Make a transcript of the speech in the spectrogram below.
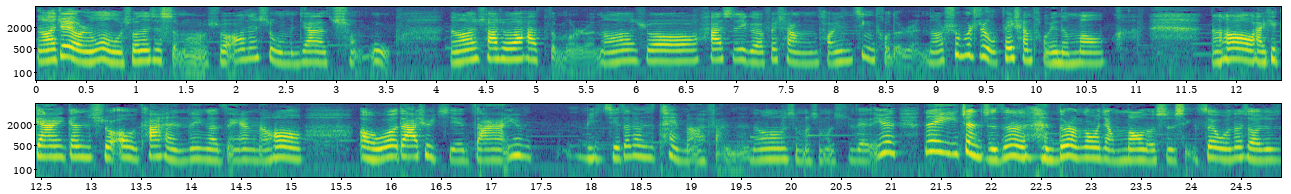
然后就有人问我说那是什么？我说哦，那是我们家的宠物。然后他说他怎么了？然后他说他是一个非常讨厌镜头的人。然后殊不知我非常讨厌的猫。然后我还可以跟他跟说哦，他很那个怎样，然后哦，我有带他去结扎，因为没结扎真的是太麻烦了，然后什么什么之类的。因为那一阵子真的很多人跟我讲猫的事情，所以我那时候就是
